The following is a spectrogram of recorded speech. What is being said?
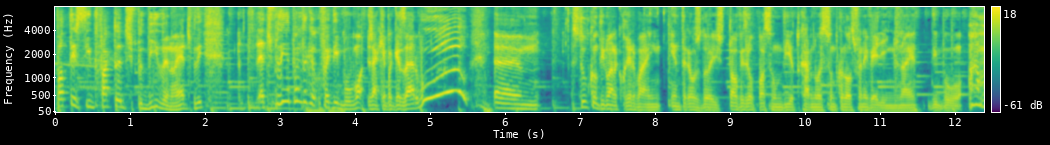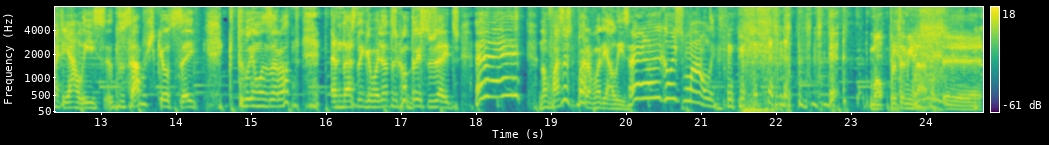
pode ter sido, de facto, a despedida, não é? A despedida, a despedida foi tipo, já que é para casar. Uh! Um, se tudo continuar a correr bem entre eles dois, talvez ele possa um dia tocar no assunto quando eles forem velhinhos, não é? Tipo, ah, Maria Alice, tu sabes que eu sei que tu em Lanzarote andaste em cabalhotas com três sujeitos. Ah, não faças de para, Maria Alice. Ah, com isso mal. Bom, para terminar, eh,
